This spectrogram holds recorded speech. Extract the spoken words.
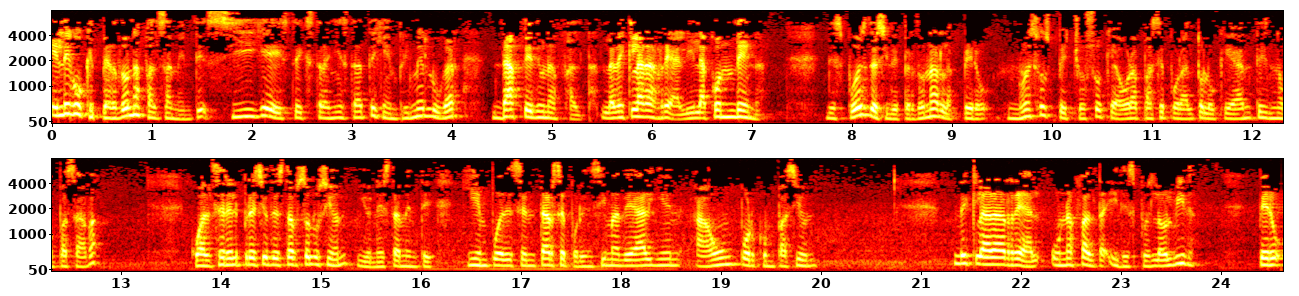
El ego que perdona falsamente sigue esta extraña estrategia. En primer lugar, da fe de una falta, la declara real y la condena. Después decide perdonarla, pero ¿no es sospechoso que ahora pase por alto lo que antes no pasaba? ¿Cuál será el precio de esta absolución? Y honestamente, ¿quién puede sentarse por encima de alguien aún por compasión? Declara real una falta y después la olvida. Pero,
